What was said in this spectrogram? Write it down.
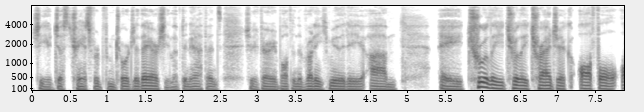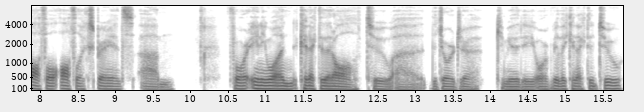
She had just transferred from Georgia there. She lived in Athens. She was very involved in the running community. Um, a truly, truly tragic, awful, awful, awful experience. Um, for anyone connected at all to the Georgia community or really connected to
